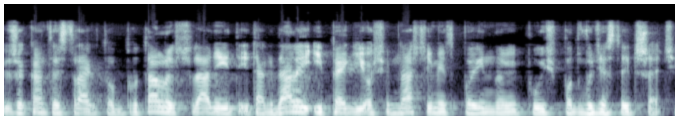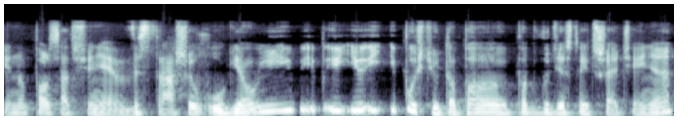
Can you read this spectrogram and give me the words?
że Counter-Strike to brutalność, strzelanie i, i tak dalej i PEGI 18, więc powinno pójść po 23. No Polsat się, nie wiem, wystraszył, ugiął i, i, i, i puścił to po, po 23, nie?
